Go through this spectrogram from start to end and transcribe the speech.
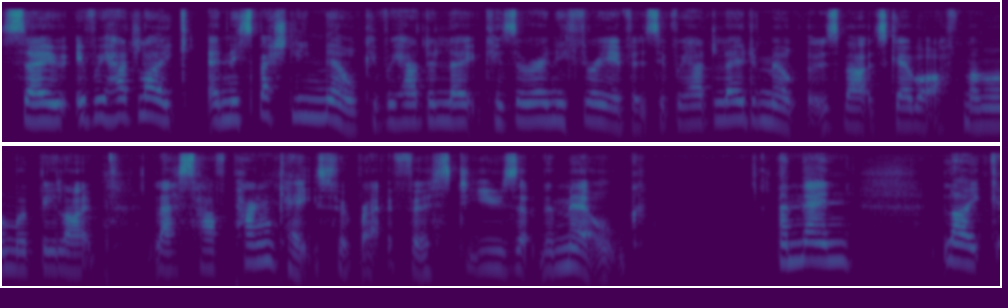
So if we had like, and especially milk, if we had a load, because there are only three of us, if we had a load of milk that was about to go off, my mum would be like, let's have pancakes for breakfast to use up the milk. And then, like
